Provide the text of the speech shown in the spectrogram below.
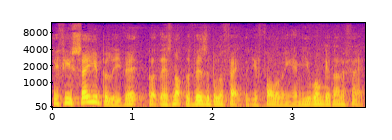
if you say you believe it, but there's not the visible effect that you're following him, you won't get that effect.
